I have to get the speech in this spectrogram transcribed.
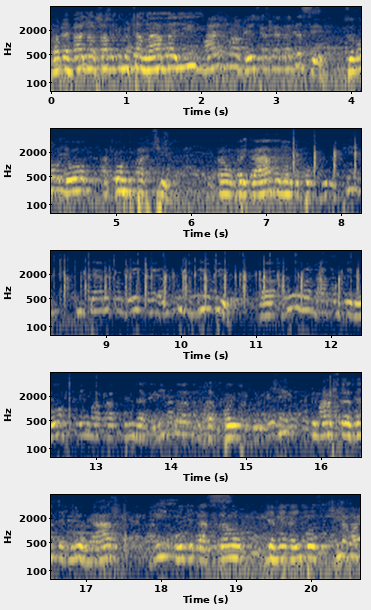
Na verdade, eu achava que não tinha nada e, mais uma vez, quero agradecer. O senhor não olhou a cor do partido. Então, obrigado em nome do povo Juruti. E quero também, é, inclusive, uh, no mandato anterior, tem uma patrulha agrícola que já foi para Juruti, e mais 300 mil reais de indicação de emenda impositiva.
